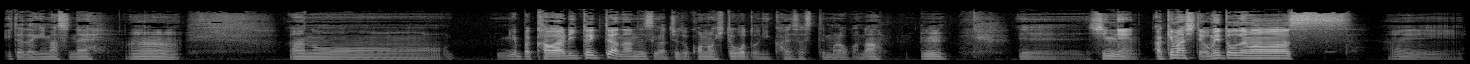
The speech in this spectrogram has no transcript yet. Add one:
いただきますね。うん。あのー、やっぱ代わりと言ってはなんですが、ちょっとこの一言に変えさせてもらおうかな。うん。えー、新年明けましておめでとうございます。はい。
